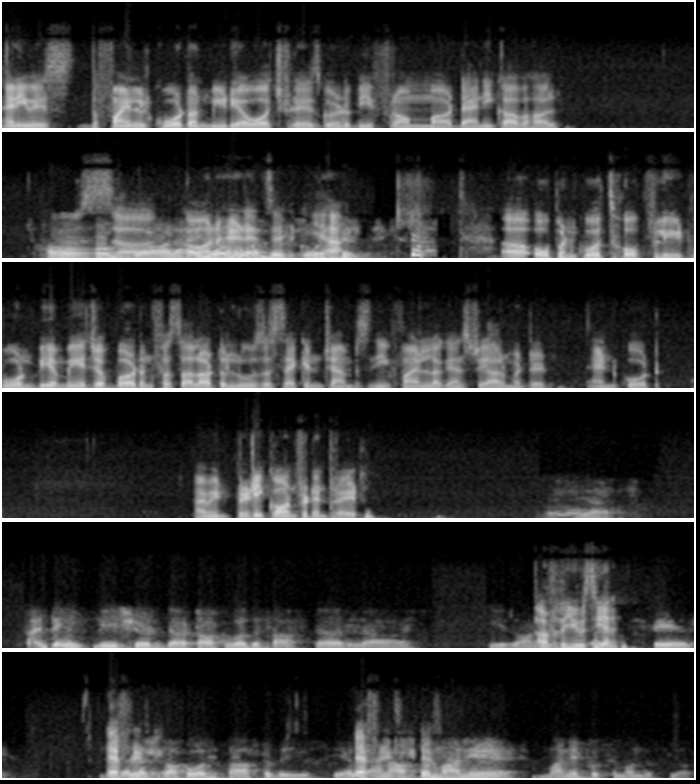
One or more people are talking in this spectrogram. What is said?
anyways, the final quote on Media Watch today is going to be from uh, Dani Carvajal, who's Oh uh, God, gone ahead and said, quote yeah, uh, open quotes. Hopefully, it won't be a major burden for Salah to lose a second Champions League final against Real Madrid. End quote. I mean, pretty confident, right? Yeah, I think we should uh, talk about this after uh, he's on After his the UCL, uh, phase. Yeah, let's talk about this after the UCL definitely, and after definitely. Mane Mane puts him on the floor.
